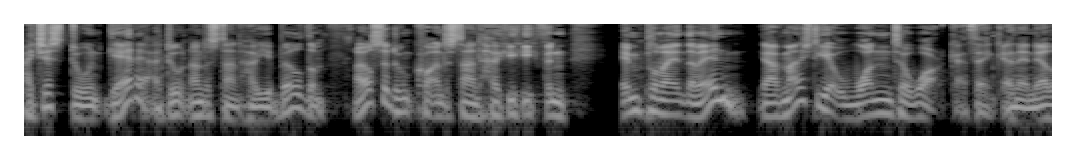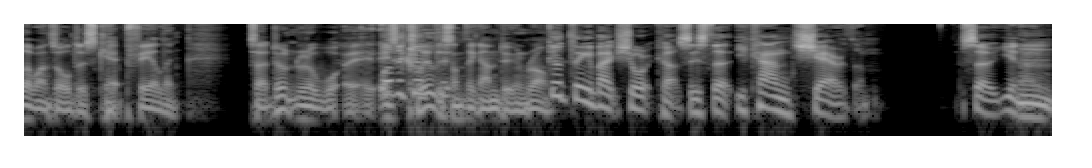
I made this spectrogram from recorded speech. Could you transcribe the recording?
I just don't get it. I don't understand how you build them. I also don't quite understand how you even implement them in. Yeah, I've managed to get one to work, I think, and then the other ones all just kept failing. So I don't know what. It's good clearly thi- something I'm doing wrong. Good thing about shortcuts is that you can share them. So, you know,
